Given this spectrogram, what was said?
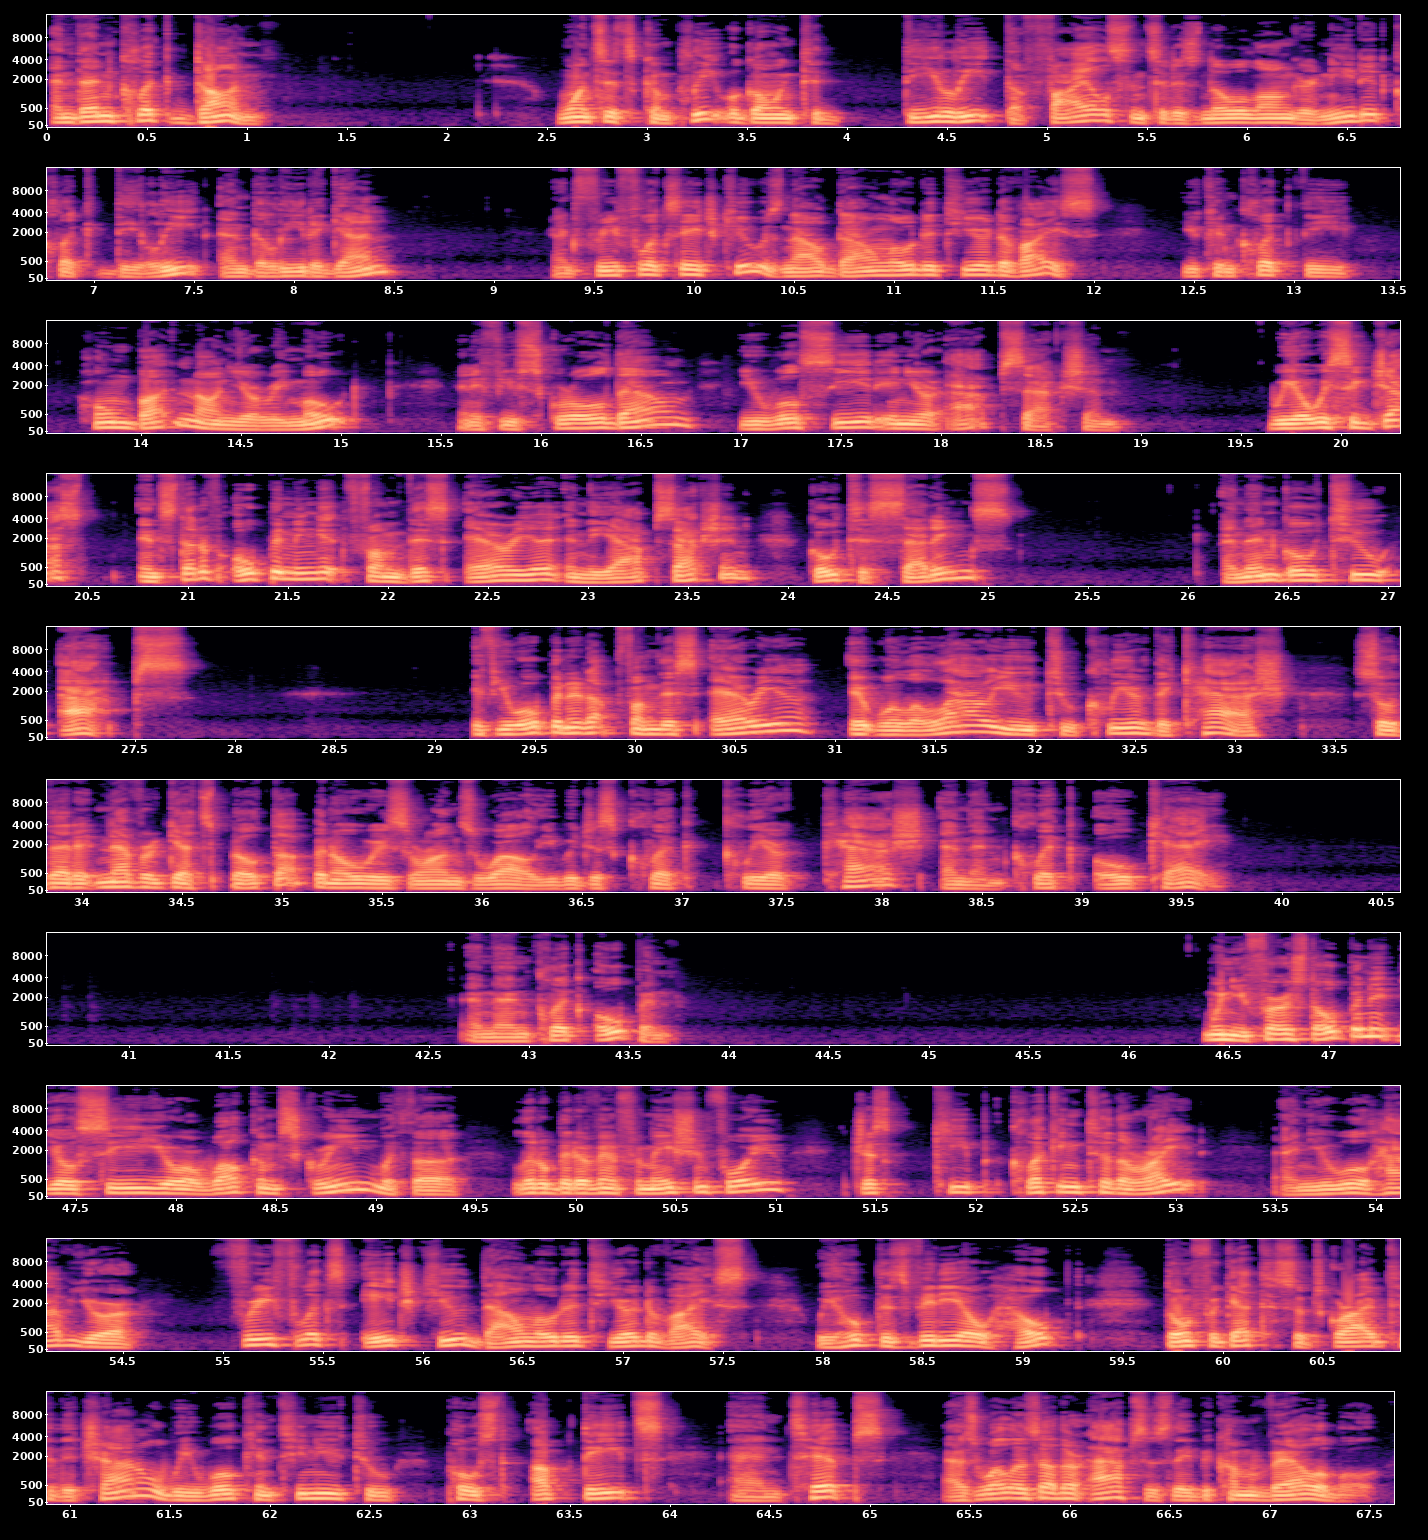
and then click done. Once it's complete, we're going to delete the file since it is no longer needed. Click delete and delete again. And FreeFlix HQ is now downloaded to your device. You can click the home button on your remote and if you scroll down, you will see it in your app section. We always suggest instead of opening it from this area in the app section, go to settings and then go to apps. If you open it up from this area, it will allow you to clear the cache so that it never gets built up and always runs well. You would just click clear cache and then click OK. And then click open. When you first open it, you'll see your welcome screen with a little bit of information for you. Just keep clicking to the right and you will have your FreeFlix HQ downloaded to your device. We hope this video helped. Don't forget to subscribe to the channel. We will continue to post updates and tips as well as other apps as they become available.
